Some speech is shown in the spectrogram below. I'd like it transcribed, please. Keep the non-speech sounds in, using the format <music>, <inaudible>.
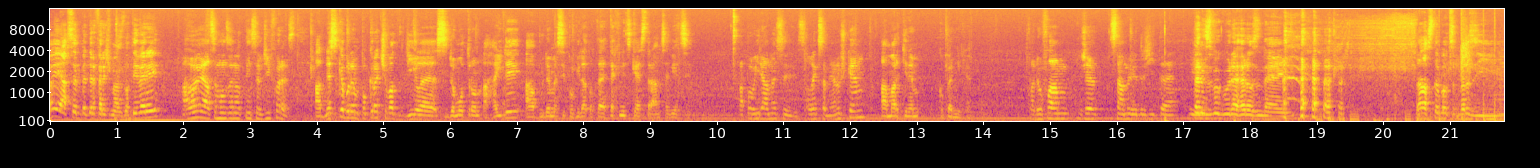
Ahoj, já jsem Petr Freshman z Notivery Ahoj, já jsem Honza Notný z FG Forest. a dneska budeme pokračovat v díle s Domotron a Heidi a budeme si povídat o té technické stránce věci. A povídáme si s Alexem Januškem A Martinem Kopernichem. a doufám, že s námi vydržíte. Ten zvuk bude hrozný. <laughs> Nás to moc mrzí.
